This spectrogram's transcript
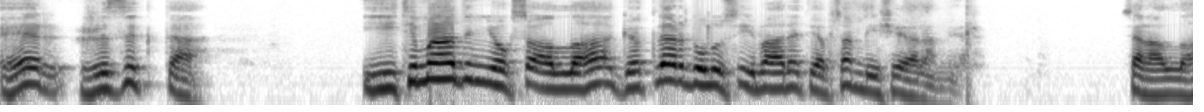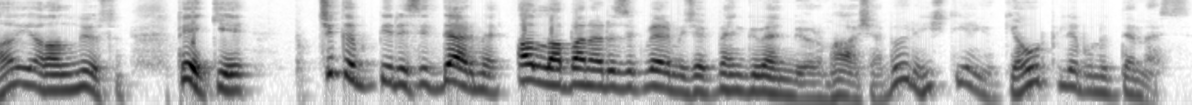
Eğer rızıkta itimadın yoksa Allah'a gökler dolusu ibadet yapsan bir işe yaramıyor. Sen Allah'ı yalanlıyorsun. Peki çıkıp birisi der mi Allah bana rızık vermeyecek ben güvenmiyorum haşa. Böyle hiç diye yok. Yavur bile bunu demez.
